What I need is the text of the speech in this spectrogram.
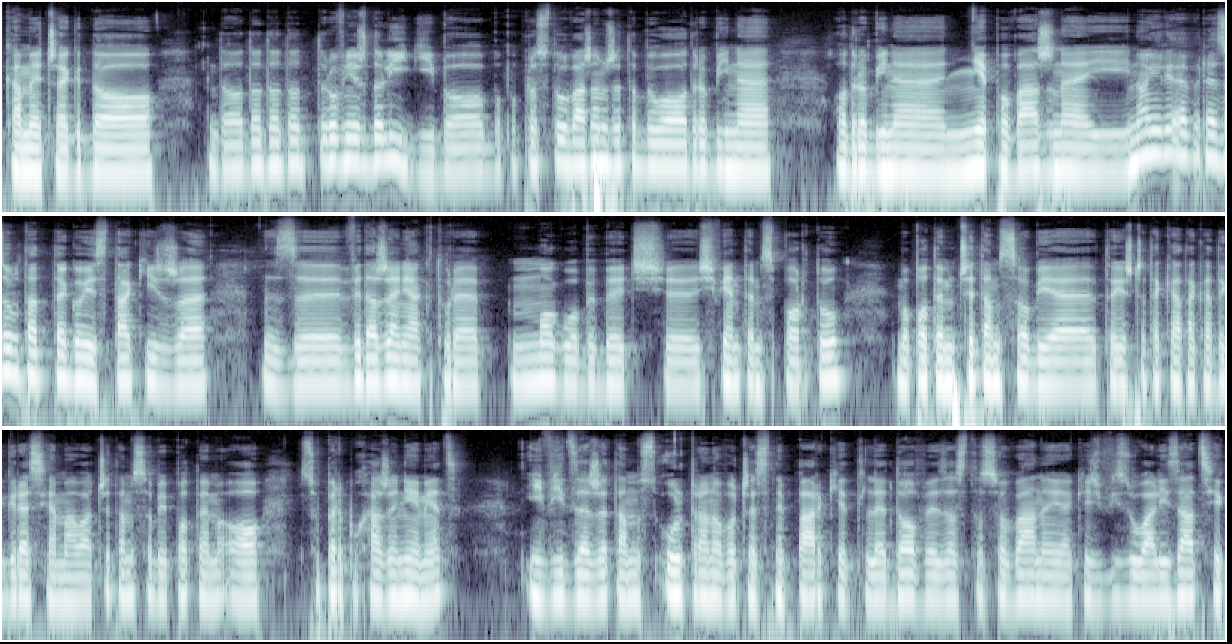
kamyczek do, do, do, do, do, również do ligi, bo, bo po prostu uważam, że to było odrobinę odrobinę niepoważne i no i re- rezultat tego jest taki, że z wydarzenia, które mogłoby być e, świętem sportu, bo potem czytam sobie, to jeszcze taka, taka dygresja mała, czytam sobie potem o Superpucharze Niemiec i widzę, że tam jest ultra nowoczesny parkiet LEDowy zastosowany, jakieś wizualizacje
